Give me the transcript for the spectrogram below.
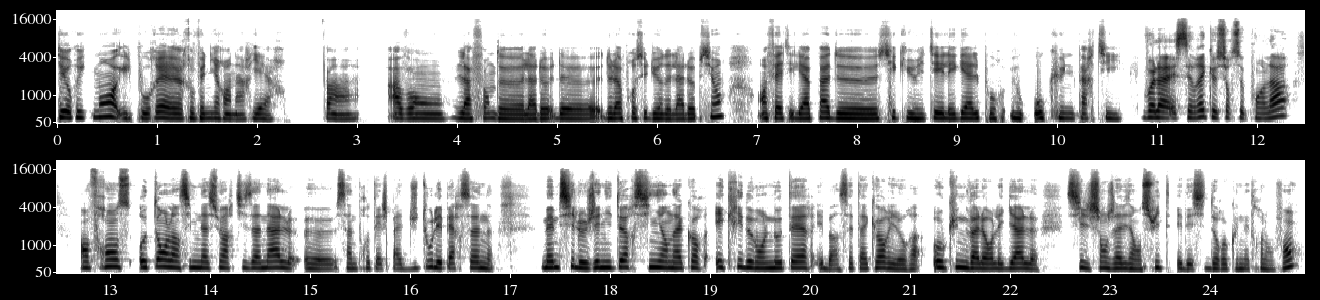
théoriquement, il pourrait revenir en arrière. Enfin, avant la fin de la, procédure de l'adoption. En fait, il n'y a pas de sécurité légale pour aucune partie. Voilà, et c'est vrai que sur ce point-là, en France, autant l'insémination artisanale, ça ne protège pas du tout les personnes même si le géniteur signe un accord écrit devant le notaire, et eh ben cet accord il aura aucune valeur légale s'il change d'avis ensuite et décide de reconnaître l'enfant.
